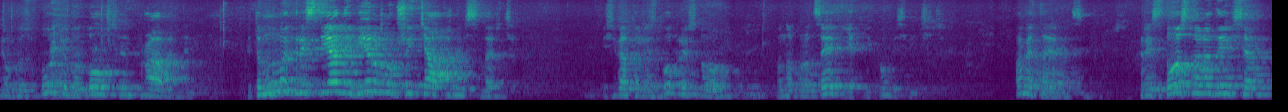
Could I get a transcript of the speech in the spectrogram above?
його Господь готовий своїм праведним. І тому ми, християни, віримо в життя, а не в смерть. І свято Різдво Христове, воно про це як ніколи свідчить. Пам'ятаємо це. Христос народився.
